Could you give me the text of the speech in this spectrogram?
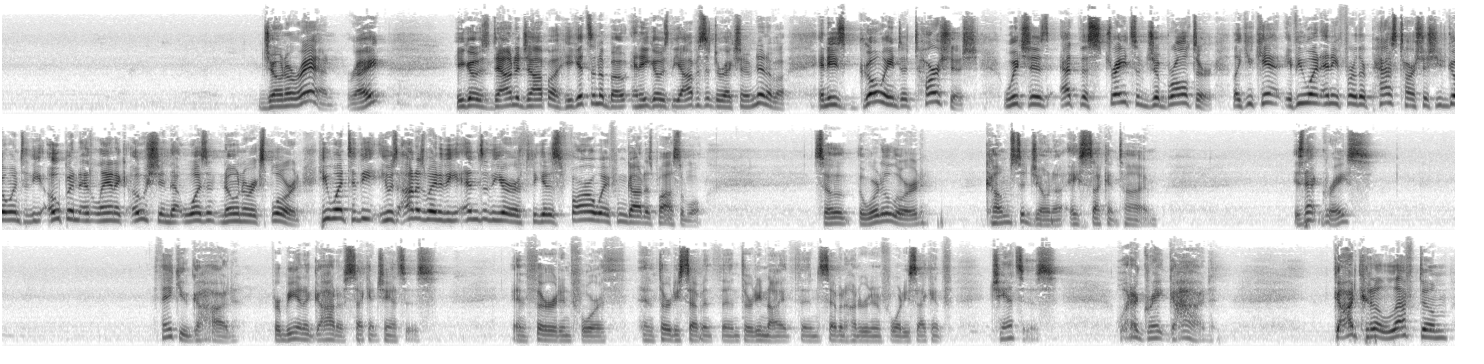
Jonah ran, right? He goes down to Joppa, he gets in a boat, and he goes the opposite direction of Nineveh. And he's going to Tarshish, which is at the Straits of Gibraltar. Like you can't, if you went any further past Tarshish, you'd go into the open Atlantic Ocean that wasn't known or explored. He went to the, he was on his way to the ends of the earth to get as far away from God as possible. So the word of the Lord comes to Jonah a second time. Is that grace? Thank you, God, for being a God of second chances and third and fourth and 37th and 39th and 742nd chances. What a great God. God could have left him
